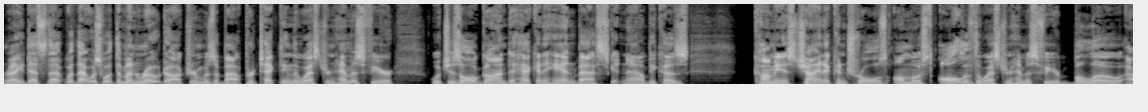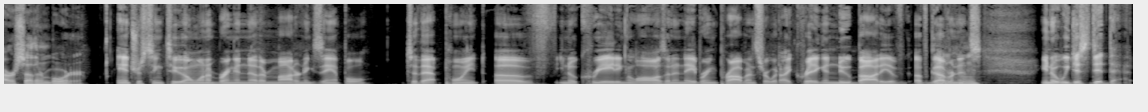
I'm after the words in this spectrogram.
right? That's that. What that was what the Monroe Doctrine was about, protecting the Western Hemisphere, which has all gone to heck in a handbasket now because communist China controls almost all of the Western Hemisphere below our southern border. interesting too. I want to bring another modern example to that point of you know creating laws in a neighboring province or what I creating a new body of of governance. Mm-hmm. You know, we just did that.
